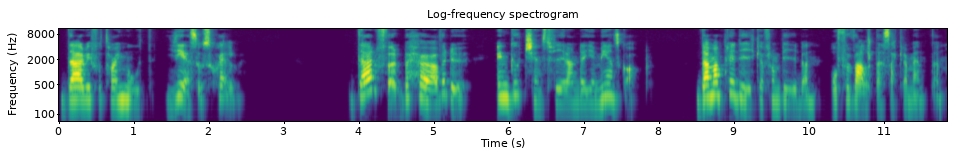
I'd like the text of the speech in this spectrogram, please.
där vi får ta emot Jesus själv. Därför behöver du en gudstjänstfirande gemenskap, där man predikar från Bibeln och förvaltar sakramenten.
